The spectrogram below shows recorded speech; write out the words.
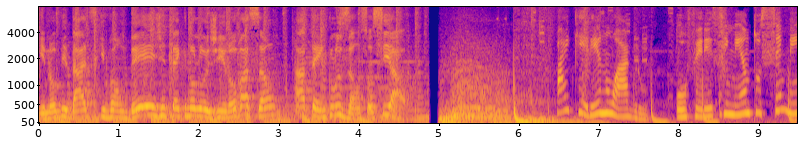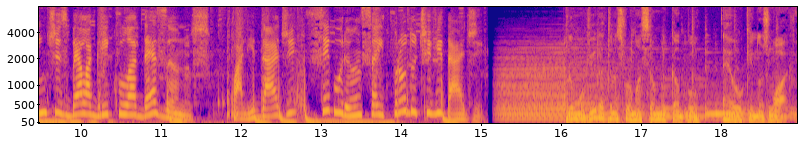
e novidades que vão desde tecnologia e inovação até inclusão social. Pai Querer no Agro. Oferecimento Sementes Bela Agrícola 10 anos. Qualidade, segurança e produtividade. Promover a transformação no campo é o que nos move.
